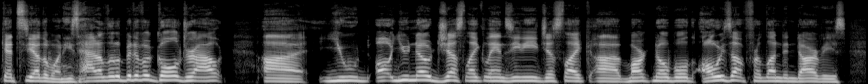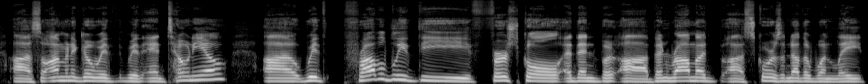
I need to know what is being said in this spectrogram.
gets the other one. He's had a little bit of a goal drought. Uh, you oh, you know, just like Lanzini, just like uh, Mark Noble, always up for London derbies. Uh, so I'm gonna go with with Antonio. Uh, with probably the first goal, and then uh, Benrahma uh, scores another one late.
